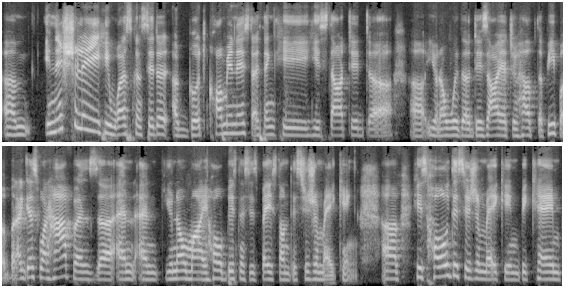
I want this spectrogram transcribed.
um, initially he was considered a good communist. I think he he started, uh, uh, you know, with a desire to help the people. But I guess what happens, uh, and and you know, my whole business is based on decision making. Um, his whole decision making became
